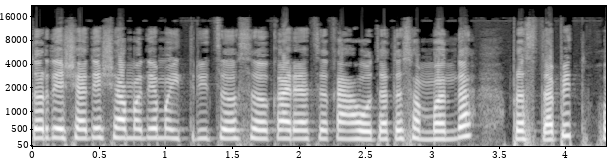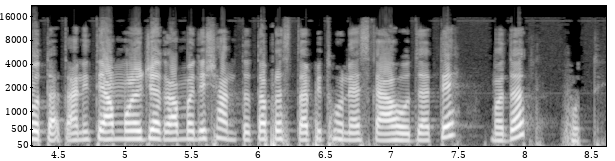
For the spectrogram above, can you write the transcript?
तर देशादेशामध्ये मैत्रीचं सहकार्याचं काय होत जातं? संबंध प्रस्थापित होतात. आणि त्यामुळे जगामध्ये शांतता प्रस्थापित होण्यास काय होत जाते? मदत होते.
